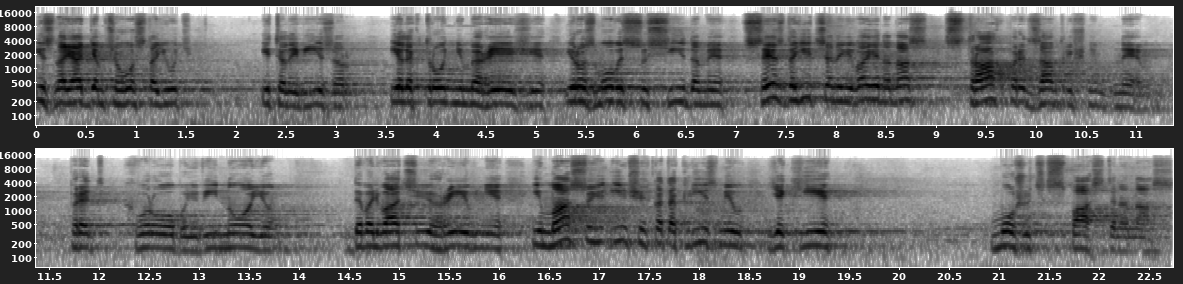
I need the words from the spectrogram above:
і знаряддям цього стають і телевізор, і електронні мережі, і розмови з сусідами. Все, здається, навіває на нас страх перед завтрашнім днем, перед хворобою, війною девальвацією гривні і масою інших катаклізмів, які можуть спасти на нас.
